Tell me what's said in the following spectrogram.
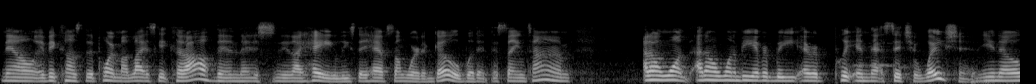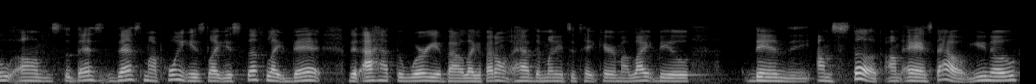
now if it comes to the point my lights get cut off then that's like hey at least they have somewhere to go but at the same time i don't want i don't want to be ever be ever put in that situation you know um so that's that's my point is like it's stuff like that that i have to worry about like if i don't have the money to take care of my light bill then I'm stuck. I'm asked out, you know.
